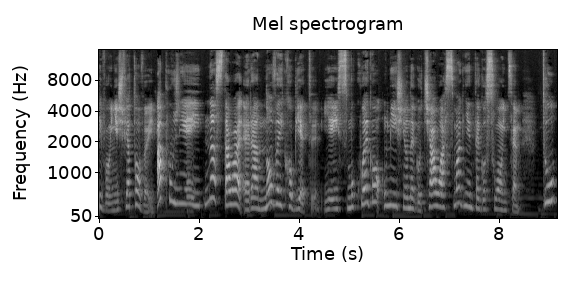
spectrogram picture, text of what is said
I wojnie światowej. A później nastała era nowej kobiety, jej smukłego, umięśnionego ciała smagniętego słońcem. Tu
